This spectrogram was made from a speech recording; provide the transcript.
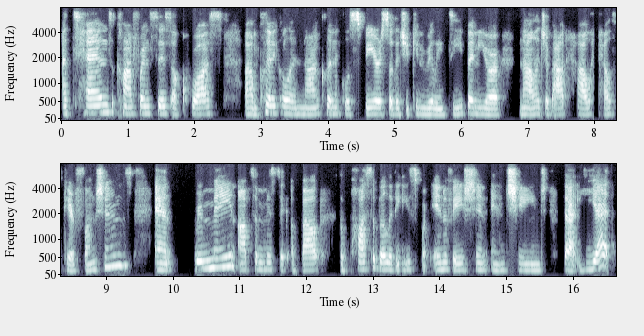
attend conferences across um, clinical and non-clinical spheres so that you can really deepen your knowledge about how healthcare functions and remain optimistic about the possibilities for innovation and change that yet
